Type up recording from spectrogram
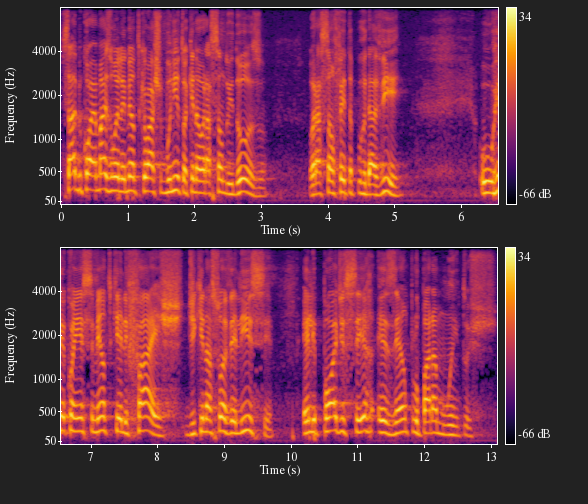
Sabe qual é mais um elemento que eu acho bonito aqui na oração do idoso? Oração feita por Davi. O reconhecimento que ele faz de que na sua velhice ele pode ser exemplo para muitos.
